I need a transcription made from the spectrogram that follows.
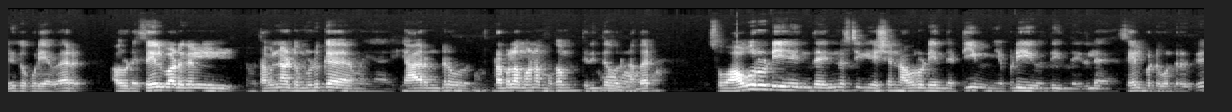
எடுக்கக்கூடியவர். அவருடைய செயல்பாடுகள் தமிழ்நாட்டு முழுக்க யாருன்ற ஒரு பிரபலமான முகம் தெரிந்த ஒரு நபர். ஸோ அவருடைய இந்த இன்வெஸ்டிகேஷன் அவருடைய இந்த டீம் எப்படி வந்து இந்த இதுல செயல்பட்டு கொண்டிருக்கு?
